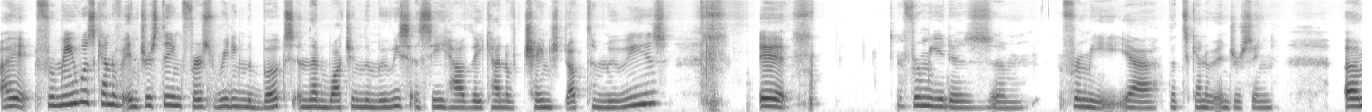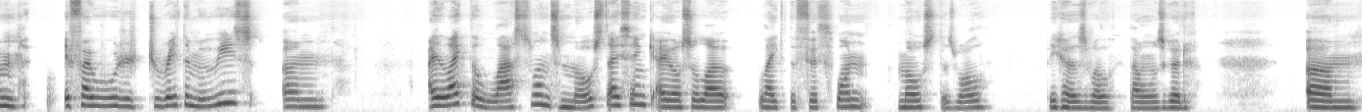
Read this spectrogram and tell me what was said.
I for me it was kind of interesting first reading the books and then watching the movies and see how they kind of changed up to movies. It for me it is um, for me yeah that's kind of interesting. Um, if I were to rate the movies, um, I like the last ones most. I think I also lo- like the fifth one most as well, because well, that one was good. Um,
